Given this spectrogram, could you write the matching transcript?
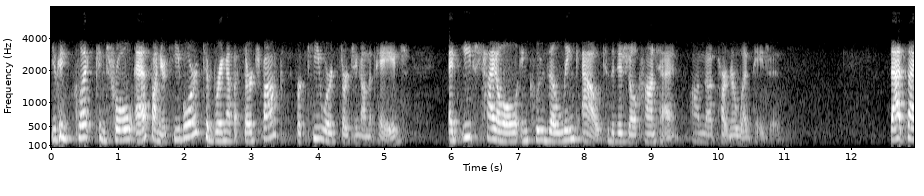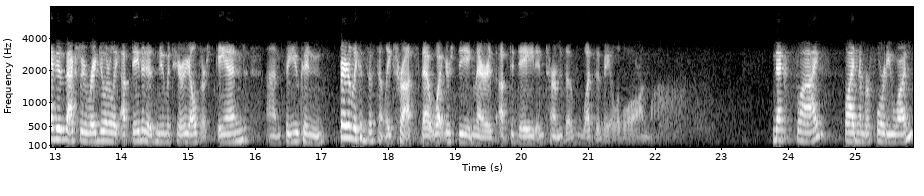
You can click Control F on your keyboard to bring up a search box for keyword searching on the page, and each title includes a link out to the digital content on the partner web pages. That site is actually regularly updated as new materials are scanned, Um, so you can fairly consistently trust that what you're seeing there is up to date in terms of what's available online. Next slide, slide number 41.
